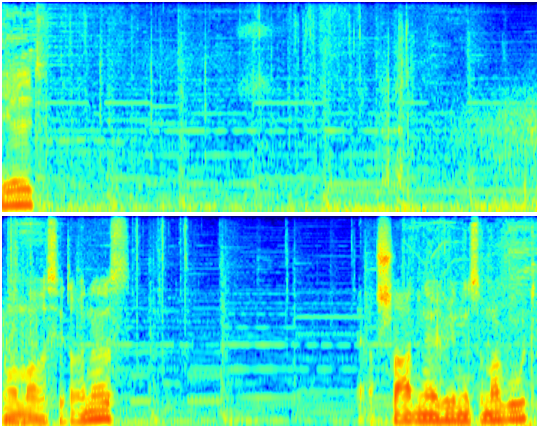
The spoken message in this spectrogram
Geheilt. Gucken wir mal, was hier drin ist. Ja, Schaden erhöhen ist immer gut.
